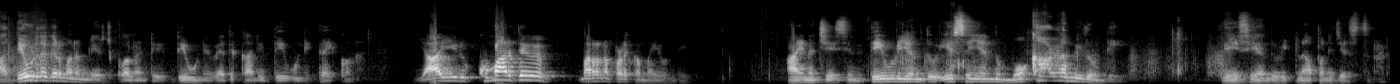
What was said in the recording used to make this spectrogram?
ఆ దేవుడి దగ్గర మనం నేర్చుకోవాలంటే దేవుణ్ణి వెతకాలి దేవుణ్ణి గైకొనాలి యాయిరు కుమార్తె మరణ పడకమై ఉంది. ఆయన చేసింది దేవుడి ఎందు ఏసయ్యందు మోకాళ్ళ మీద ఉండి వేసేయందు విజ్ఞాపన చేస్తున్నాడు.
